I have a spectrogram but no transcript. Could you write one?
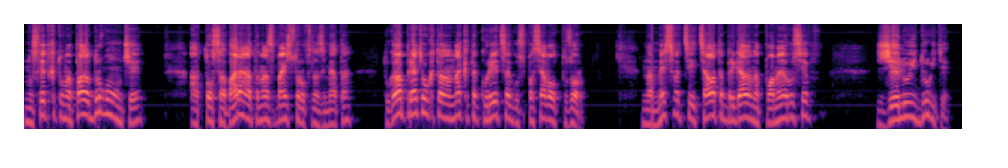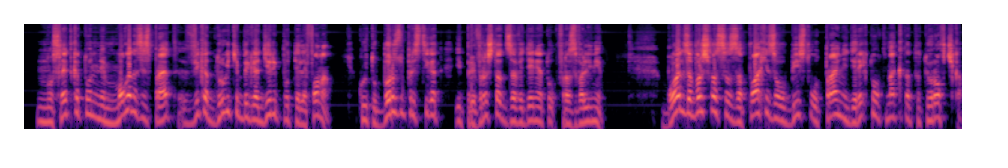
но след като напада друго момче, а то събаря Атанас Майсторов на земята, тогава приятелката на наката корееца го спасява от позор. Намесват се и цялата бригада на Пламен Русев, Желю и другите. Но след като не могат да се справят, викат другите бригадири по телефона – които бързо пристигат и превръщат заведението в развалини. Боят завършва с заплахи за убийство, отправени директно от наката татуировчика,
